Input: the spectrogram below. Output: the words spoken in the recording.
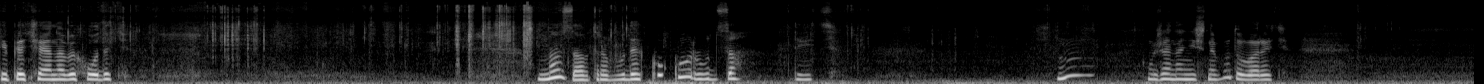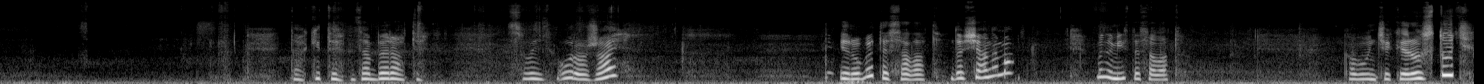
кип'ячена виходить. У нас завтра буде кукурудза. Дивіться. Вже на ніч не буду варити. Так, іти забирати свій урожай і робити салат. Доща нема, будемо їсти салат. Кавунчики ростуть,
